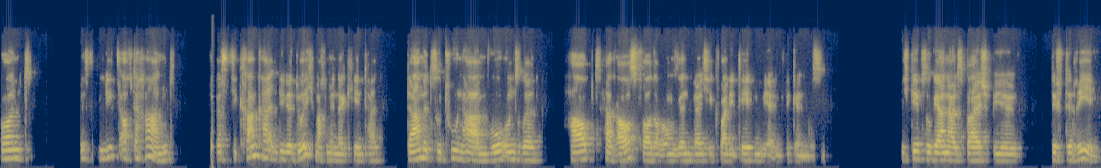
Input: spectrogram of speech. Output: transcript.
Und es liegt auf der Hand, dass die Krankheiten, die wir durchmachen in der Kindheit, damit zu tun haben, wo unsere Hauptherausforderungen sind, welche Qualitäten wir entwickeln müssen. Ich gebe so gerne als Beispiel Diphtherie.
